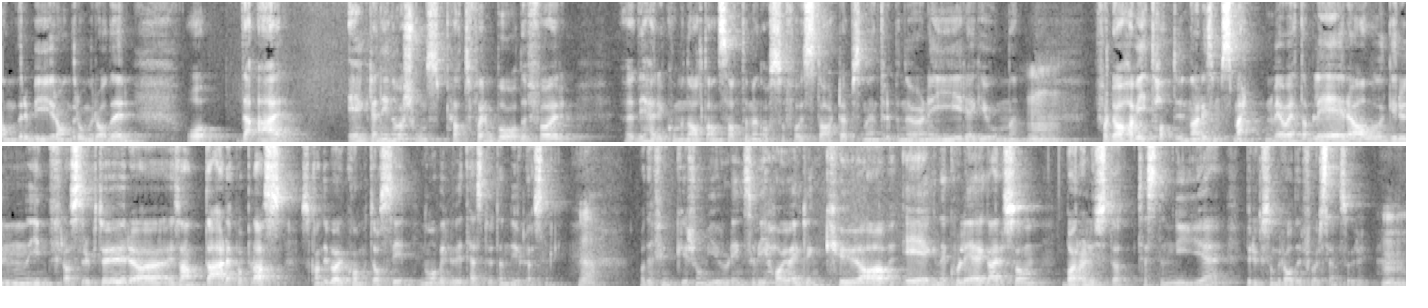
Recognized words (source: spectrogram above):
andre byer og andre områder. Og det er egentlig en innovasjonsplattform både for de her kommunalt ansatte, men også for startups og entreprenørene i regionene. Mm. For da har vi tatt unna liksom smerten ved å etablere all grunn infrastruktur. Da er det på plass. Så kan de bare komme til oss og si nå vil vi teste ut en ny løsning. Ja. Og det funker som juling. Så vi har jo egentlig en kø av egne kollegaer som bare har lyst til å teste nye bruksområder for sensorer. Mm.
